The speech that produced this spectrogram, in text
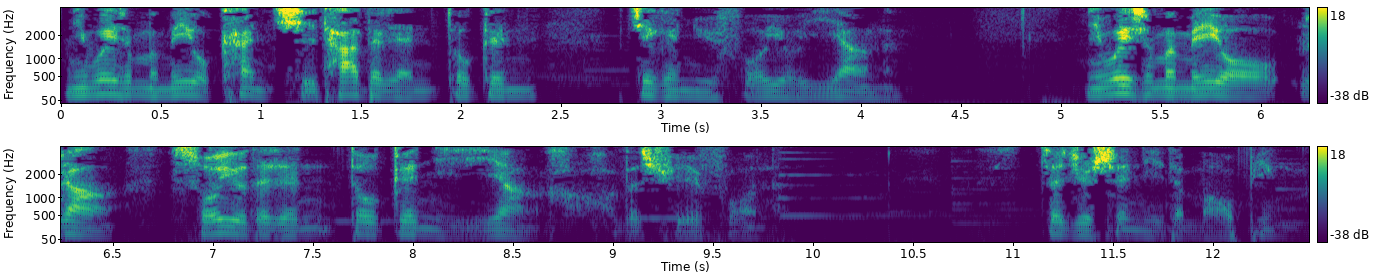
你为什么没有看其他的人都跟这个女佛友一样呢？你为什么没有让所有的人都跟你一样好好的学佛呢？这就是你的毛病了。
